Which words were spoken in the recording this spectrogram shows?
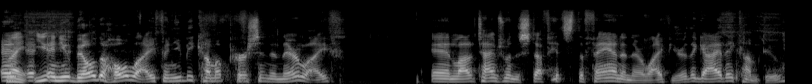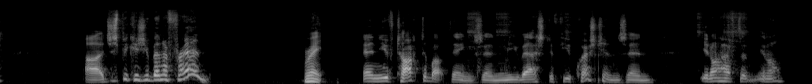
and, right. you, and you build a whole life, and you become a person in their life. And a lot of times when the stuff hits the fan in their life, you're the guy they come to uh, just because you've been a friend. Right. And you've talked about things and you've asked a few questions and you don't have to, you know,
